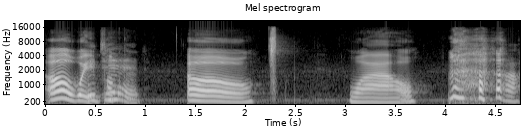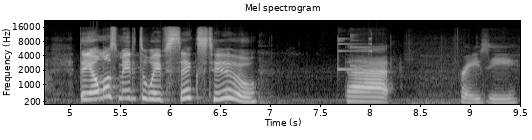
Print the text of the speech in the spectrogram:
Oh They wait. Pump- did. oh. Wow. Huh. They almost made it to wave six too. That crazy.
